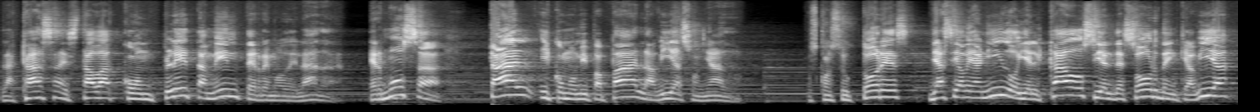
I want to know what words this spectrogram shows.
la casa estaba completamente remodelada, hermosa, tal y como mi papá la había soñado. Los constructores ya se habían ido y el caos y el desorden que había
